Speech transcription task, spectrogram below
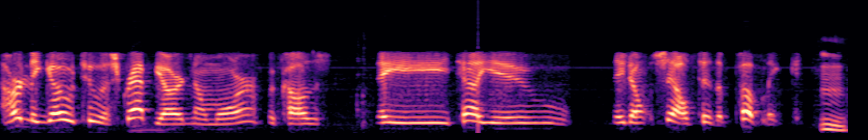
hardly go to a scrapyard no more because they tell you they don't sell to the public. Mm.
